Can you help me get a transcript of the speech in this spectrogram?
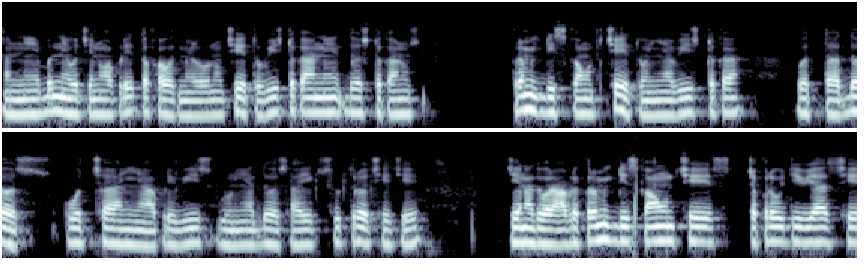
અને બંને વચ્ચેનો આપણે તફાવત મેળવવાનો છે. તો વીસ ટકા અને દસ ટકાનું ક્રમિક ડિસ્કાઉન્ટ છે તો અહીંયા વીસ ટકા વત્તા દસ ઓછા અહીંયા આપણે વીસ ગુણ્યા દસ આ એક સૂત્ર છે જે, જેના દ્વારા આપણે ક્રમિક ડિસ્કાઉન્ટ છે, ચક્રવૃદ્ધિ વ્યાજ છે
